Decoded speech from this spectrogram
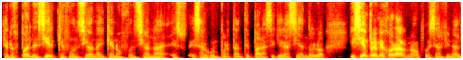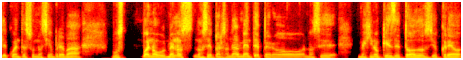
que nos puedan decir qué funciona y qué no funciona, es, es algo importante para seguir haciéndolo y siempre mejorar, ¿no? Pues al final de cuentas uno siempre va buscando, bueno, al menos, no sé, personalmente, pero no sé, imagino que es de todos, yo creo,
